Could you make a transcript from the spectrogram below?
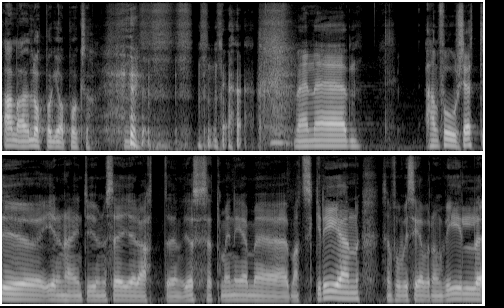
andra lopp att gå på också. Mm. Men eh, han fortsätter ju i den här intervjun och säger att eh, jag ska sätta mig ner med Mats Gren, sen får vi se vad de vill. Eh,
